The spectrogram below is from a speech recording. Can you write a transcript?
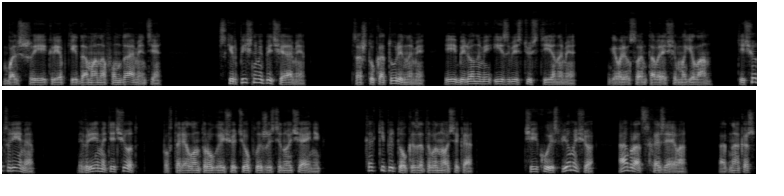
большие крепкие дома на фундаменте, с кирпичными печами, со штукатуренными и белеными известью стенами, — говорил своим товарищам Магеллан. Течет время, «Время течет», — повторял он, трогая еще теплый жестяной чайник. «Как кипяток из этого носика. Чайку испьем еще, а, братцы хозяева?» «Однако ж,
